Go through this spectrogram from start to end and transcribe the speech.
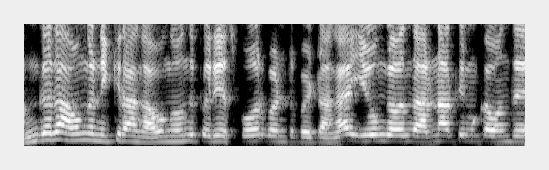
அங்கதான் அவங்க நிக்கிறாங்க. அவங்க வந்து பெரிய ஸ்கோர் பண்ணிட்டு போயிட்டாங்க. இவங்க வந்து அதிமுக வந்து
